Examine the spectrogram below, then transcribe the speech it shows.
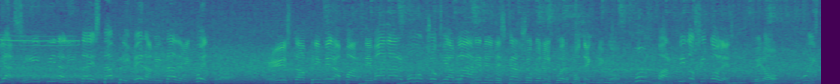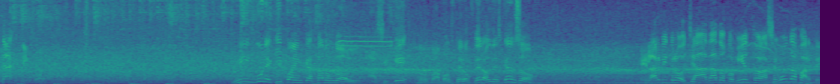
Y así finaliza esta primera mitad del encuentro. Esta primera parte va a dar mucho que hablar en el descanso con el cuerpo técnico. Un partido sin goles, pero muy táctico. Ningún equipo ha encajado un gol, así que nos vamos 0-0 al descanso. El árbitro ya ha dado comienzo a la segunda parte.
